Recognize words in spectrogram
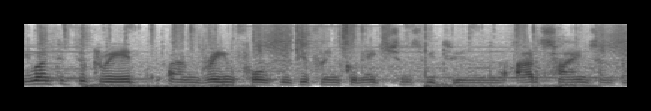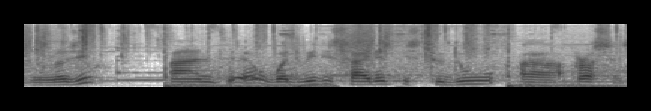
We wanted to create and reinforce the different connections between art science and technology and uh, what we decided is to do a process.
